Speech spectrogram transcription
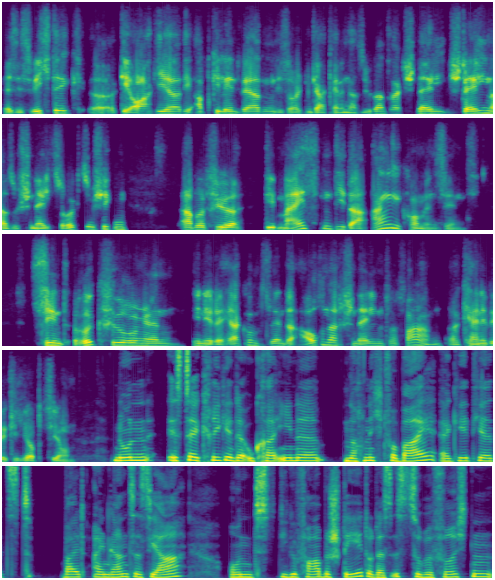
es ist wichtig, äh, Georgier, die abgelehnt werden, die sollten gar keinen Asylantrag schnell stellen, also schnell zurückzuschicken. Aber für die meisten, die da angekommen sind, sind Rückführungen in ihre Herkunftsländer auch nach schnellen Verfahren äh, keine wirkliche Option. Nun ist der Krieg in der Ukraine noch nicht vorbei. Er geht jetzt bald ein ganzes Jahr und die Gefahr besteht, oder es ist zu befürchten,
